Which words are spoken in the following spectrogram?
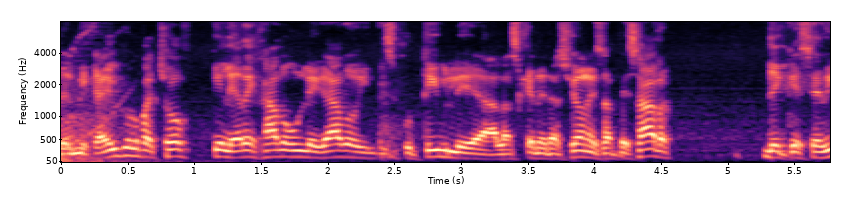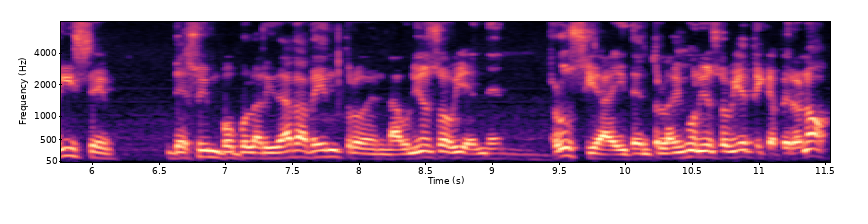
del Mikhail Gorbachev, que le ha dejado un legado indiscutible a las generaciones, a pesar de que se dice de su impopularidad adentro en la Unión Soviética, en Rusia y dentro de la misma Unión Soviética, pero no.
